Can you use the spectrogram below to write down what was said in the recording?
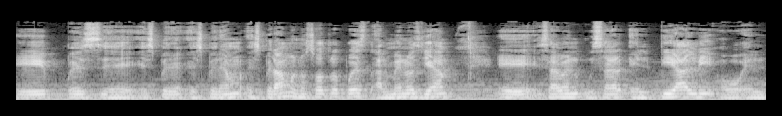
Eh, pues eh, esper- esperam- esperamos nosotros pues al menos ya eh, saben usar el piali o el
